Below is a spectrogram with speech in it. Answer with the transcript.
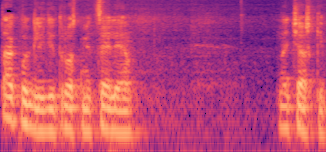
Так выглядит рост мицелия на чашке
